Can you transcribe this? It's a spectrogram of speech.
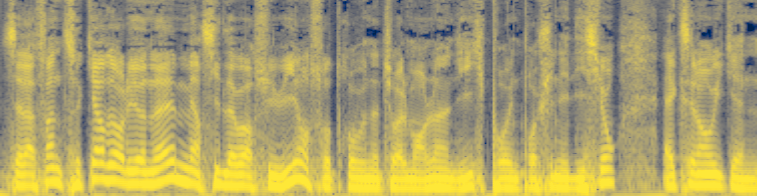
C'est la fin de ce quart d'heure lyonnais. Merci de l'avoir suivi. On se retrouve naturellement lundi pour une prochaine édition. Excellent week-end.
